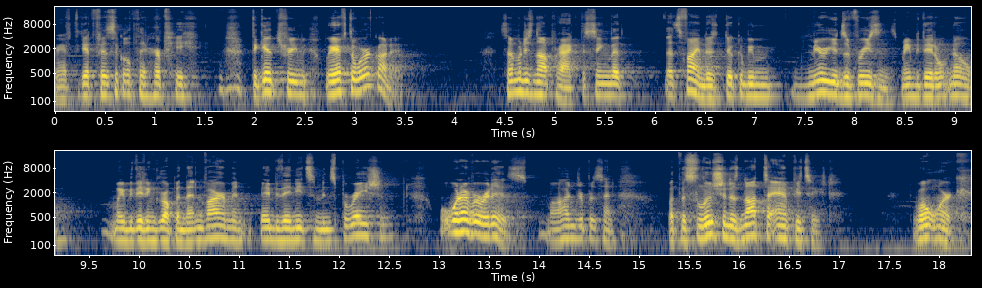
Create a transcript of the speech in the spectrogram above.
We have to get physical therapy, to get treatment. We have to work on it. Somebody's not practicing. That that's fine. There's, there could be myriads of reasons. Maybe they don't know. Maybe they didn't grow up in that environment. Maybe they need some inspiration. Well, whatever it is, 100%. But the solution is not to amputate. It won't work.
